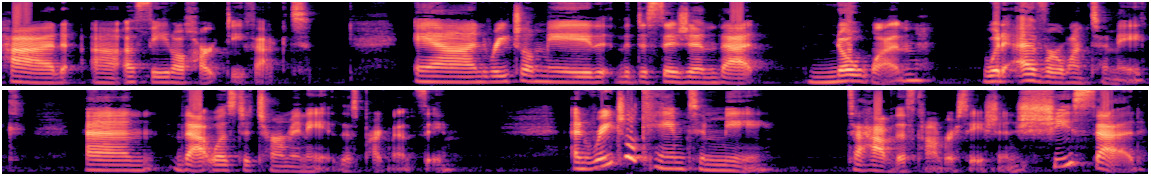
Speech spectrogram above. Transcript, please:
had uh, a fatal heart defect. And Rachel made the decision that no one would ever want to make, and that was to terminate this pregnancy. And Rachel came to me to have this conversation. She said,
